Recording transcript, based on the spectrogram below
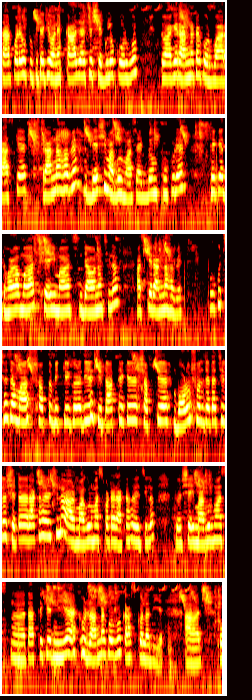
তারপরেও টুকিটাকি অনেক কাজ আছে, সেগুলো করব। তো আগে রান্নাটা করব। আর আজকে রান্না হবে দেশি মাগুর মাছ, একদম পুকুরের থেকে ধরা মাছ, সেই মাছ যাওয়ানো ছিল। আজকে রান্না হবে। পুকুর ছেঁচা মাছ সব তো বিক্রি করে দিয়েছি। তার থেকে সবচেয়ে বড় শোল যেটা ছিল সেটা রাখা হয়েছিল, আর মাগুর মাছ কটা রাখা হয়েছিল তো সেই মাগুর মাছ তার থেকে নিয়ে এখন রান্না করব কাঁচকলা দিয়ে। আর ও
